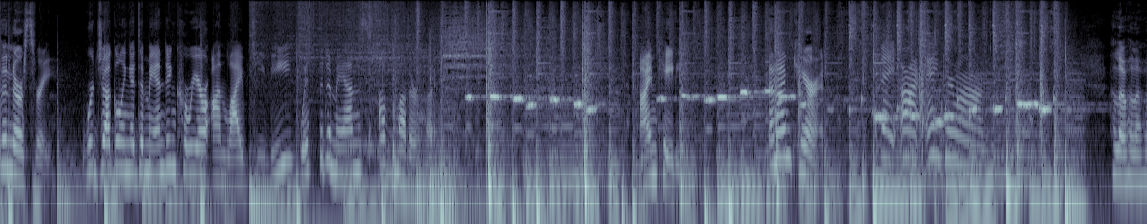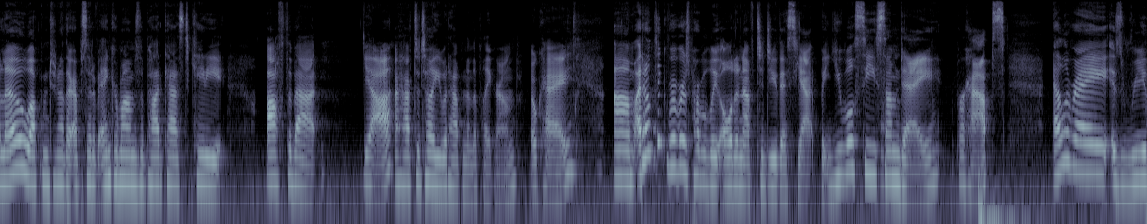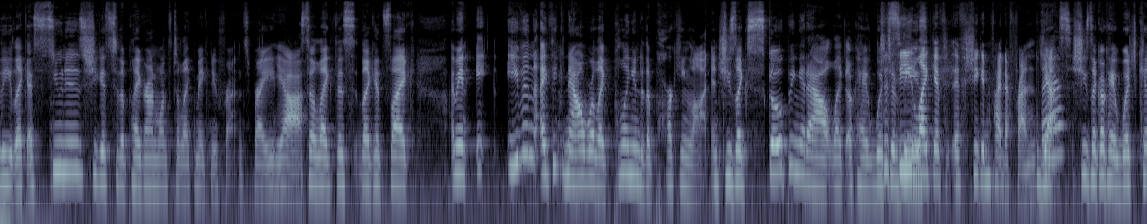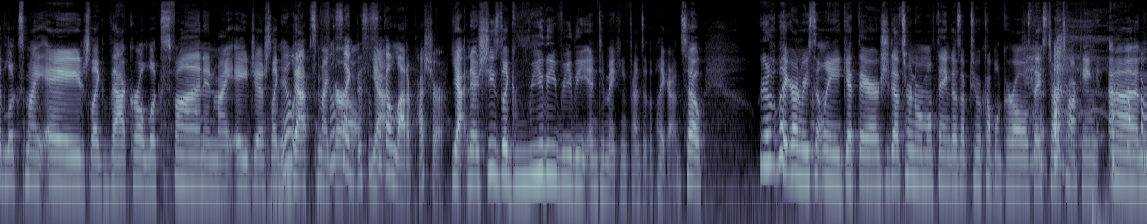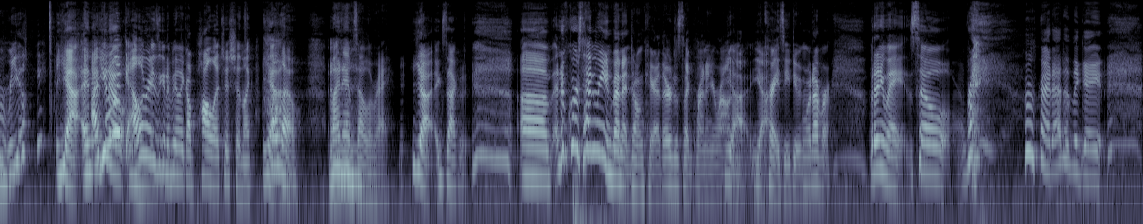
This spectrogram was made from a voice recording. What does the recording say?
The nursery. We're juggling a demanding career on live TV with the demands of motherhood. I'm Katie. And I'm Karen. They are Anchor Moms. Hello, hello, hello. Welcome to another episode of Anchor Moms, the podcast. Katie, off the bat, Yeah. I have to tell you what happened in the playground. Okay. Um, I don't think River's probably old enough to do this yet, but you will see someday, perhaps. Ella Ray is really like as soon as she gets to the playground, wants to like make new friends, right? Yeah. So like this, like it's like, I mean, it, even I think now we're like pulling into the parking lot, and she's like scoping it out, like okay, which to of see these, like if if she can find a friend there. Yes, she's like, okay, which kid looks my age? Like that girl looks fun and my age-ish. Like Really? that's my Feels girl. Like this is yeah. like a lot of pressure. Yeah, no, she's like really, really into making friends at the playground. So we go to the playground recently, get there, she does her normal thing, goes up to a couple girls, they start talking. Um, really? yeah, and I you feel know, like Ella Ray is gonna be like a politician. Like, Yeah. hello, my name's Ella Ray. yeah, exactly. Um, and of course, Henry and Bennett don't care; they're just like running around, Yeah, yeah. crazy, doing whatever. But anyway, so right. Right out of the gate,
